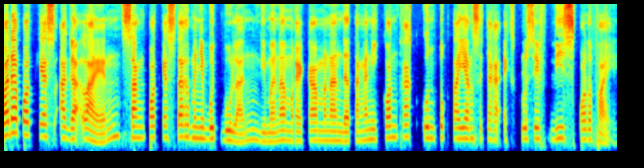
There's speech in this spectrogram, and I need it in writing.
Pada podcast agak lain, sang podcaster menyebut bulan di mana mereka menandatangani kontrak untuk tayang secara eksklusif di Spotify.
